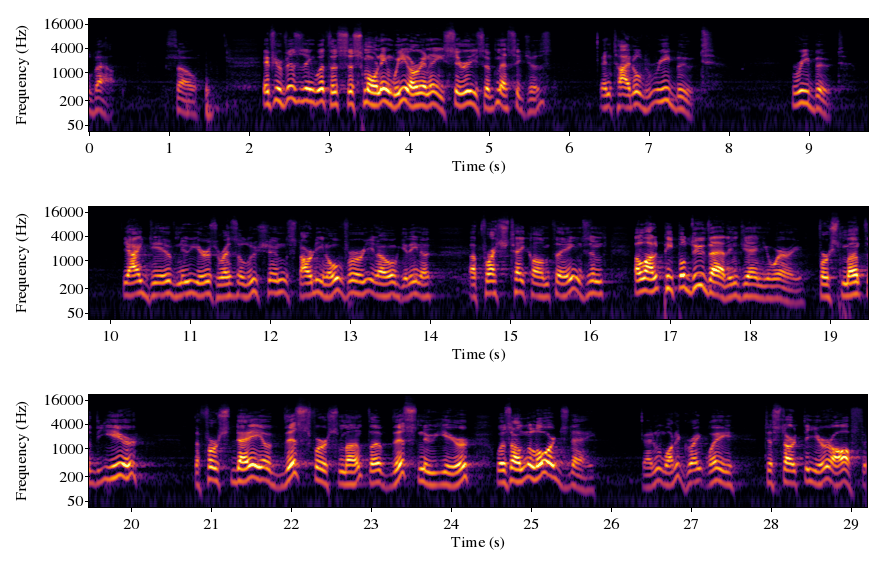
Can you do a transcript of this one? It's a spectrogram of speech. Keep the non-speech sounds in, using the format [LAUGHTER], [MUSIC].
sold out. So, if you're visiting with us this morning, we are in a series of messages entitled Reboot. Reboot. The idea of New Year's resolution, starting over, you know, getting a, a fresh take on things. And a lot of people do that in January, first month of the year. The first day of this first month of this new year was on the Lord's Day. And what a great way to start the year off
